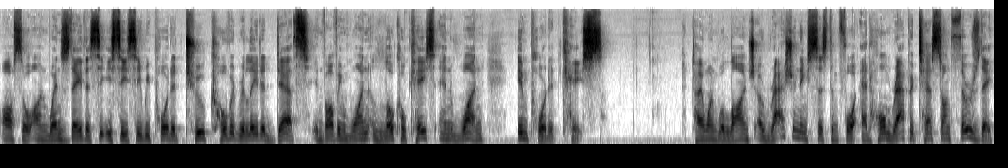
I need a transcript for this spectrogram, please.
Also on Wednesday, the CECC reported two COVID related deaths involving one local case and one imported case. Taiwan will launch a rationing system for at home rapid tests on Thursday.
